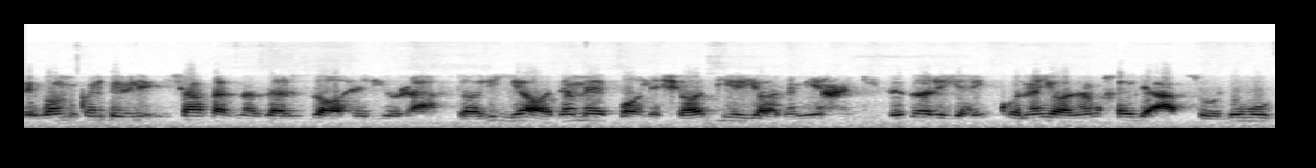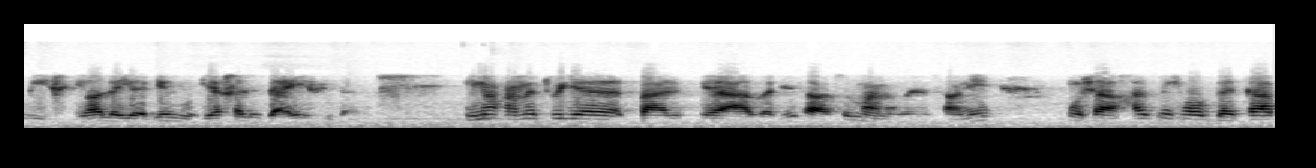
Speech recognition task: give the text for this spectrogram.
نگاه می‌کنیم ببینیم این شخص از نظر ظاهری و رفتاری یه آدم بانشاتیه یا آدمی انگیزه داره. یا این کلا یه آدم خیلی افسرده و بیخیاله یا یه روحیه خیلی ضعیفی داره. اینا همه توی بررسی اولی توسط منابع انسانی مشخص میشه. و به تب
